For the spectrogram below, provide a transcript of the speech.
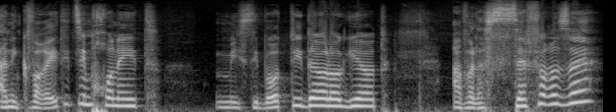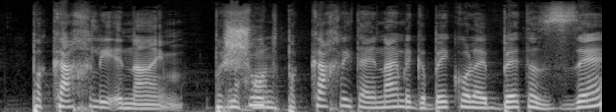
אני כבר הייתי צמחונית, מסיבות אידיאולוגיות, אבל הספר הזה פקח לי עיניים. פשוט נכון. פקח לי את העיניים לגבי כל ההיבט הזה,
